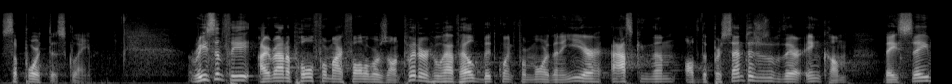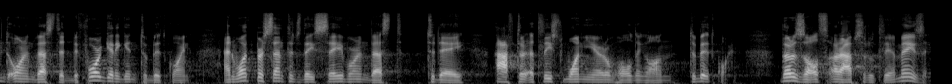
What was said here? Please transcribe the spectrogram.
support this claim. Recently, I ran a poll for my followers on Twitter who have held Bitcoin for more than a year, asking them of the percentages of their income they saved or invested before getting into Bitcoin, and what percentage they save or invest today after at least one year of holding on to Bitcoin. The results are absolutely amazing.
